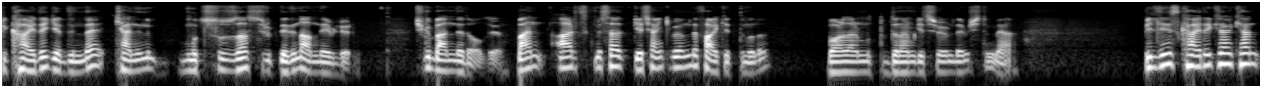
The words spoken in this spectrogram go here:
bir kayda girdiğinde kendini mutsuzluğa sürüklediğini anlayabiliyorum. Çünkü bende de oluyor. Ben artık mesela geçenki bölümde fark ettim bunu. Bu aralar mutlu dönem geçiriyorum demiştim ya. Bildiğiniz kayda girerken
